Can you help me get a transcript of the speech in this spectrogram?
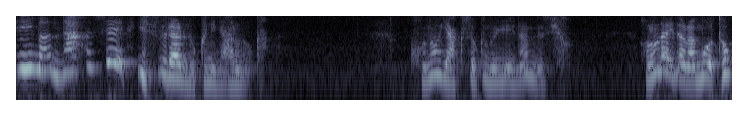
今なぜイスラエルの国があるのか。この約束の家なんですよ。本来ならもうとっ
